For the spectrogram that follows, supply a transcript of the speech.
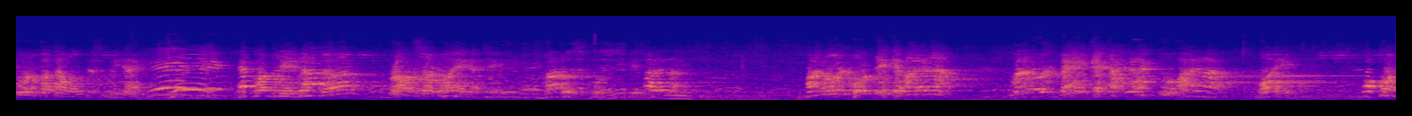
কোনো কথা বলতে শুনি নাই। এখন নির্বাচন প্রহসন হয়ে গেছে। মানুষ দিতে পারে না। মানুষ ভোট দিতে পারে না। মানুষ ব্যাংকে টাকা রাখতেও পারে না। ভয়ে। কখন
